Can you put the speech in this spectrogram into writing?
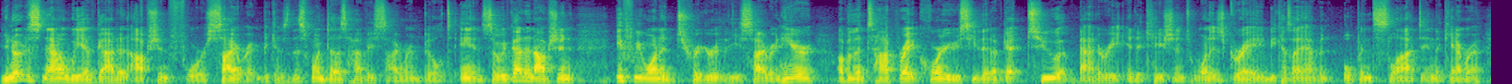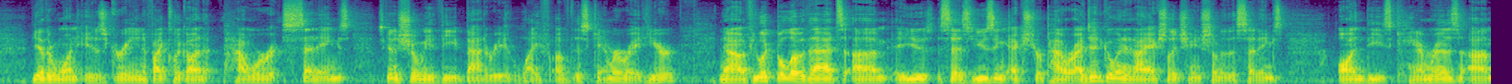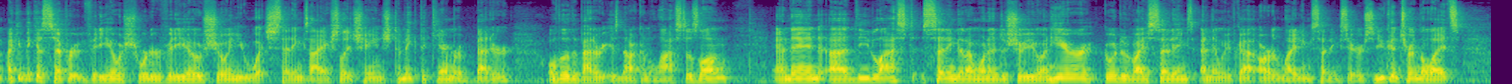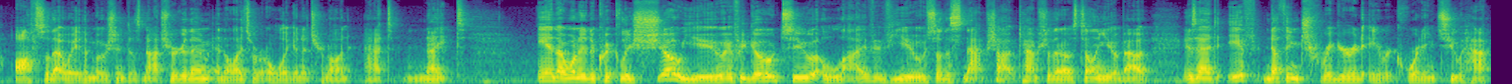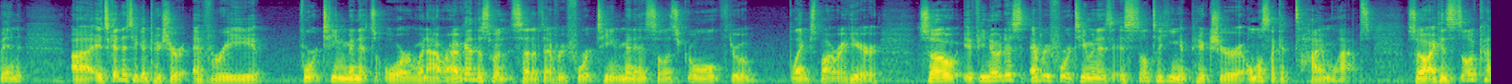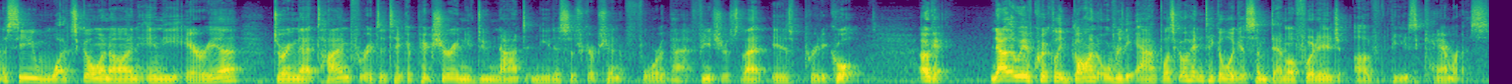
you notice now we have got an option for siren because this one does have a siren built in. So we've got an option if we want to trigger the siren here. Up in the top right corner, you see that I've got two battery indications. One is gray because I have an open slot in the camera. The other one is green. If I click on power settings, it's gonna show me the battery life of this camera right here. Now, if you look below that, um, it, use, it says using extra power. I did go in and I actually changed some of the settings on these cameras. Um, I can make a separate video, a shorter video, showing you which settings I actually changed to make the camera better although the battery is not going to last as long. And then uh, the last setting that I wanted to show you on here, go to device settings, and then we've got our lighting settings here. So you can turn the lights off so that way the motion does not trigger them, and the lights are only gonna turn on at night. And I wanted to quickly show you, if we go to live view, so the snapshot capture that I was telling you about is that if nothing triggered a recording to happen, uh, it's gonna take a picture every 14 minutes or one hour. I've got this one set up to every 14 minutes, so let's scroll through a blank spot right here. So if you notice, every 14 minutes is still taking a picture, almost like a time lapse. So I can still kind of see what's going on in the area during that time for it to take a picture, and you do not need a subscription for that feature. So that is pretty cool. Okay, now that we have quickly gone over the app, let's go ahead and take a look at some demo footage of these cameras.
